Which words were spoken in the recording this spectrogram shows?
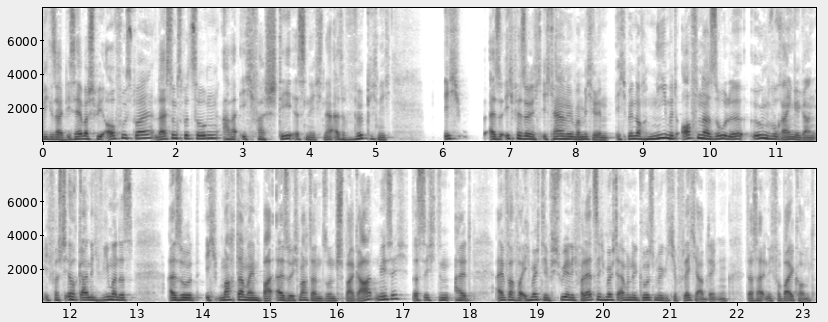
Wie gesagt, ich selber spiele auch Fußball, leistungsbezogen, aber ich verstehe es nicht, ne? Also wirklich nicht. Ich, also ich persönlich, ich kann ja nur über mich reden. Ich bin noch nie mit offener Sohle irgendwo reingegangen. Ich verstehe auch gar nicht, wie man das. Also ich mache da mein, ba also ich mache dann so einen Spagat mäßig, dass ich dann halt einfach, weil ich möchte den Spieler nicht verletzen, ich möchte einfach eine größtmögliche Fläche abdecken, dass er halt nicht vorbeikommt.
